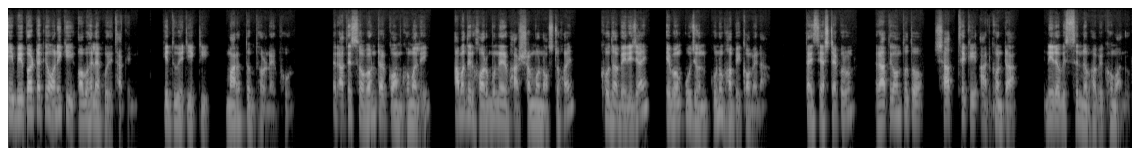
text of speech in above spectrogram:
এই ব্যাপারটাকে অনেকেই অবহেলা করে থাকেন, কিন্তু এটি একটি মারাত্মক ধরনের ভুল। রাতে ছ ঘণ্টার কম ঘুমালে আমাদের হরমোনের ভারসাম্য নষ্ট হয়, ক্ষুধা বেড়ে যায় এবং ওজন কোনোভাবে কমে না। তাই চেষ্টা করুন রাতে অন্তত সাত থেকে আট ঘণ্টা নিরবিচ্ছিন্নভাবে ঘুমানোর।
